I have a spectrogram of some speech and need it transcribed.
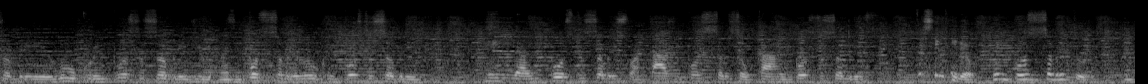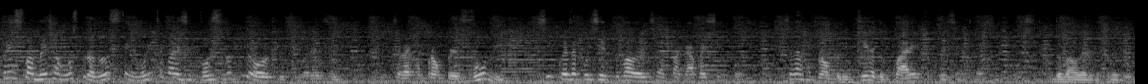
sobre lucro, imposto sobre mas imposto sobre lucro, imposto sobre renda, imposto sobre sua casa, imposto sobre seu carro, imposto sobre. Você entendeu? Tem imposto sobre tudo. E principalmente alguns produtos têm muito mais imposto do que outros. Por exemplo, você vai comprar um perfume, 50% do valor que você vai pagar vai ser imposto. Você vai comprar um brinquedo, 40% vai ser imposto do valor do produto.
